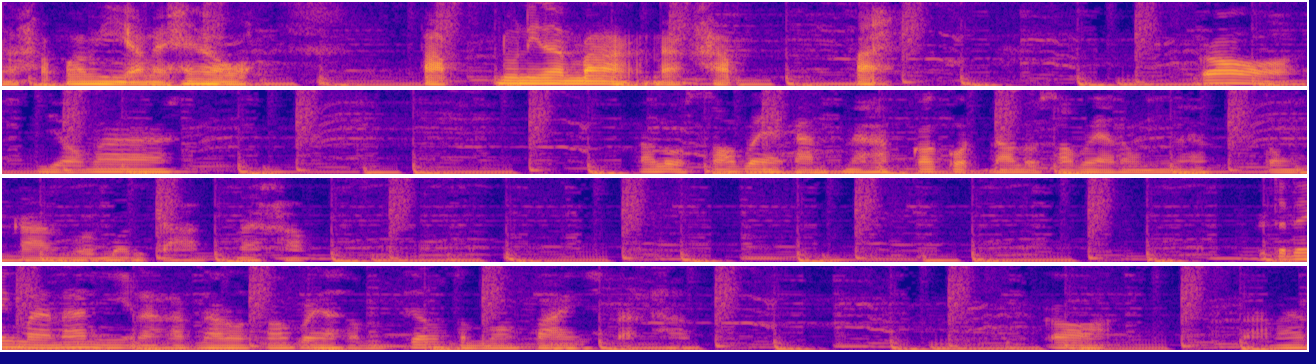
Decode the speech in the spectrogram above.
นะครับ ว่ามีอะไรให้เราปรับนู่นนี่นั่นบ้างนะครับไปก็เดี๋ยวมาดาวน์โหลดซอฟต์แวร์กันนะครับ ก็กดดาวน์โหลดซอฟต์แวร์ตรงนี้นะครับ ตรงการบริการนะครับก็จะเด้งมาหน้านี้นะครับดาวน์โหลดซอฟต์แวร์สำหรับเครื่องสำรองไฟนะครับ ก็สามารถ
